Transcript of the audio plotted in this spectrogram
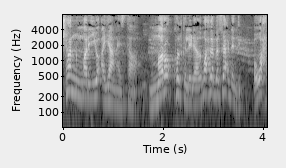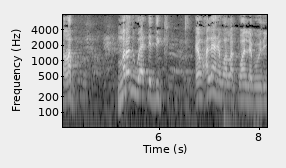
shan maryo ayaan haystaa maro kolka la yidhahdo ma wax labas wax dhadig oo wax lab maradu waa dhadig ee waxaan leenahay waa waa laboodi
